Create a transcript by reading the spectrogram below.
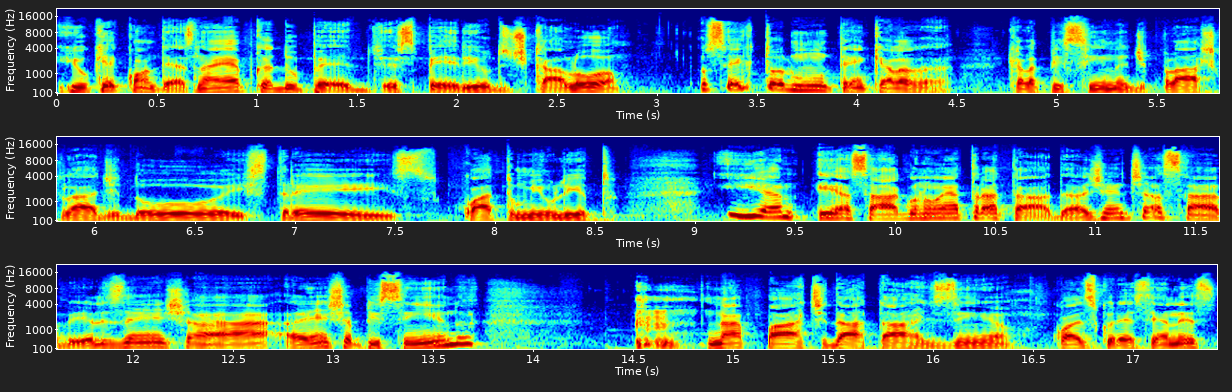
E o que acontece? Na época do, desse período de calor, eu sei que todo mundo tem aquela, aquela piscina de plástico lá de 2, 3, 4 mil litros. E, a, e, essa água não é tratada. A gente já sabe. Eles enchem a, enchem a piscina na parte da tardezinha, quase escurecendo, eles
